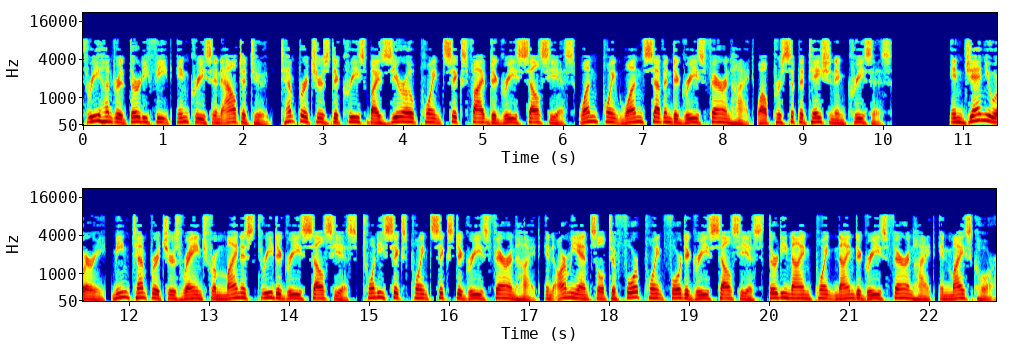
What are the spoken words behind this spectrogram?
(330 feet) increase in altitude, temperatures decrease by 0.65 degrees Celsius (1.17 degrees Fahrenheit) while precipitation increases. In January, mean temperatures range from -3 degrees Celsius (26.6 degrees Fahrenheit) in Armyansk to 4.4 degrees Celsius (39.9 degrees Fahrenheit) in Myskkhor.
